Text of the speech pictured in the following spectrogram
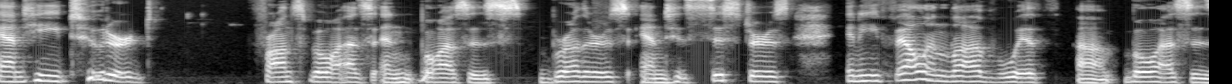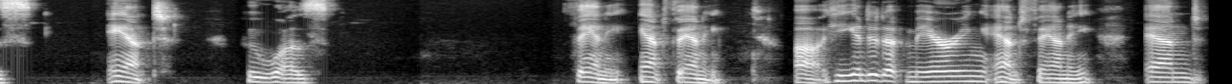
and he tutored Franz Boas and Boas's brothers and his sisters, and he fell in love with uh, Boas's aunt, who was Fanny, Aunt Fanny. Uh, he ended up marrying Aunt Fanny, and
